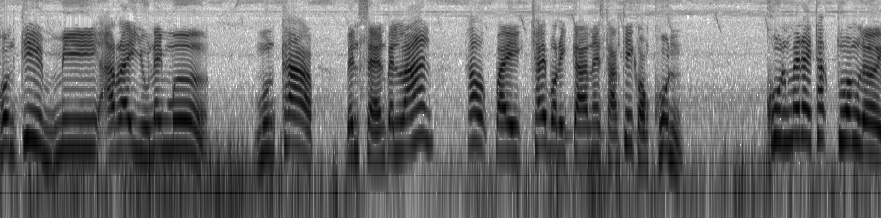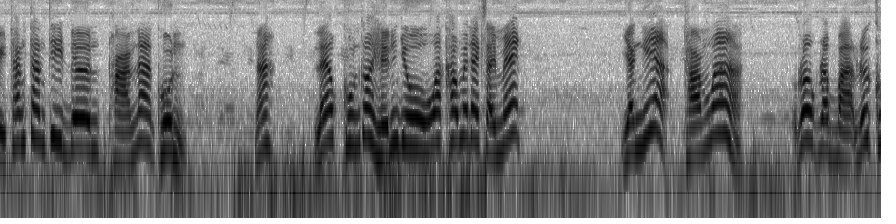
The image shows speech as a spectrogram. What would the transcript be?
คนที่มีอะไรอยู่ในมือ มูลค่าเป็นแสนเป็นล้าน เข้าไปใช้บริการในสถานที่ของคุณ คุณไม่ได้ทักท้วงเลย ทั้งๆทที่เดินผ่านหน้าคุณนะแล้วคุณก็เห็นอยู่ว่าเขาไม่ได้ใส่แมสอย่างเงี้ยถามว่าโรคระบาดหรือโค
